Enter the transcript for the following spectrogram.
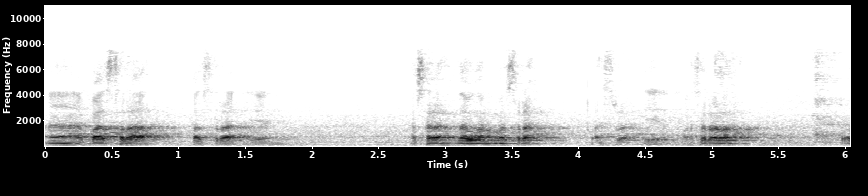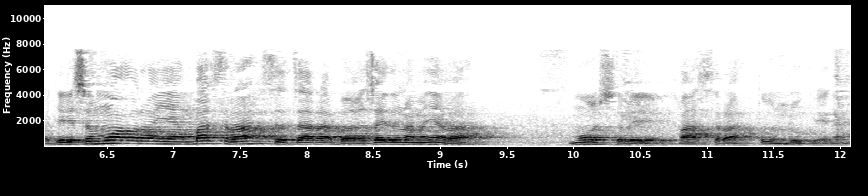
Nah, pasrah, pasrah ya. Pasrah tahu kan pasrah? Pasrah ya, pasrah lah. Jadi semua orang yang pasrah secara bahasa itu namanya apa? Muslim, pasrah, tunduk ya kan.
